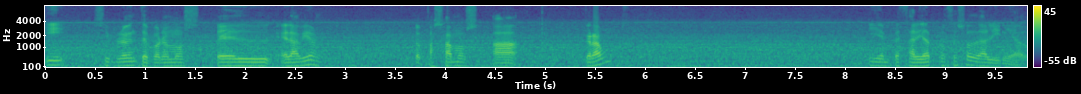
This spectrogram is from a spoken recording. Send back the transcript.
Y simplemente ponemos el, el avión, lo pasamos a ground y empezaría el proceso de alineado.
